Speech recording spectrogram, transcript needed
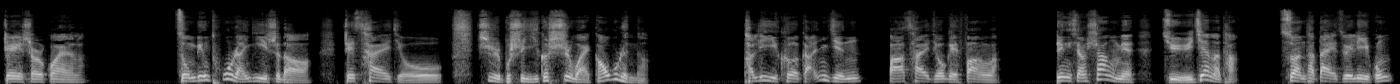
这事儿怪了。总兵突然意识到，这蔡九是不是一个世外高人呢？他立刻赶紧把蔡九给放了，并向上面举荐了他。算他戴罪立功，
